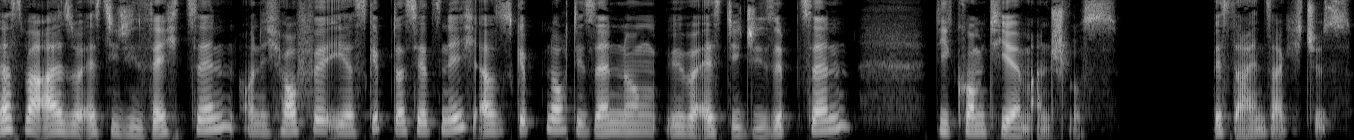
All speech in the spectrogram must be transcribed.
Das war also SDG 16 und ich hoffe, ihr skippt das jetzt nicht. Also es gibt noch die Sendung über SDG 17. Die kommt hier im Anschluss. Bis dahin sage ich Tschüss.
